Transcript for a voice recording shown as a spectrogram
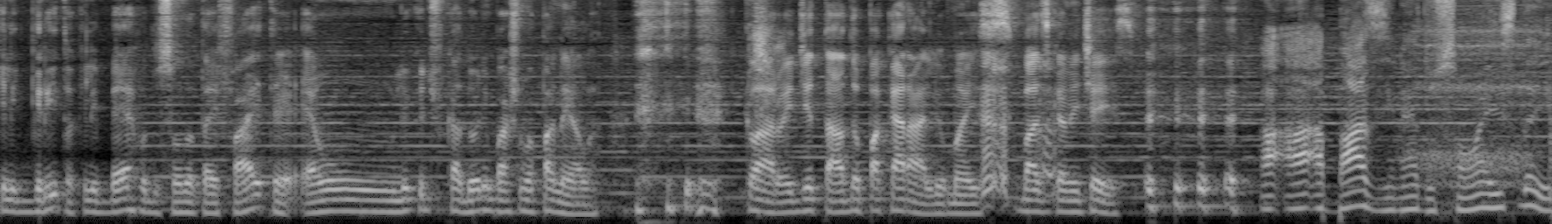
aquele grito, aquele berro do som da TIE Fighter, é um liquidificador embaixo de uma panela. claro, editado pra caralho, mas basicamente é isso. A, a- a base, né, do som é isso daí.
